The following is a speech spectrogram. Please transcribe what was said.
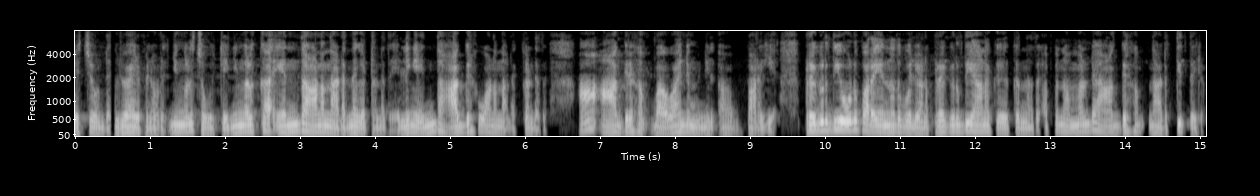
വെച്ചുകൊണ്ട് ഗുരുവായൂരപ്പനോട് നിങ്ങൾ ചോദിക്കുക നിങ്ങൾക്ക് എന്താണ് നടന്നു കിട്ടേണ്ടത് അല്ലെങ്കിൽ എന്ത് ആഗ്രഹമാണ് നടക്കേണ്ടത്? ആ ആഗ്രഹം ഭഗവാന്റെ മുന്നിൽ പറയുക. പ്രകൃതിയോട് പറയുന്നത് പോലെയാണ് പ്രകൃതിയാണ് കേൾക്കുന്നത്. അപ്പൊ നമ്മളുടെ ആഗ്രഹം നടത്തിത്തരും.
